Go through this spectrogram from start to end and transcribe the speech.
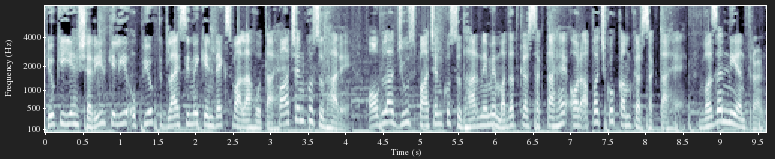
क्योंकि यह शरीर के लिए उपयुक्त ग्लाइसिमिक इंडेक्स वाला होता है। पाचन को सुधारे। ओवला जूस पाचन को सुधारने में मदद कर सकता है और अपच को कम कर सकता है। वज़न नियंत्रण।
